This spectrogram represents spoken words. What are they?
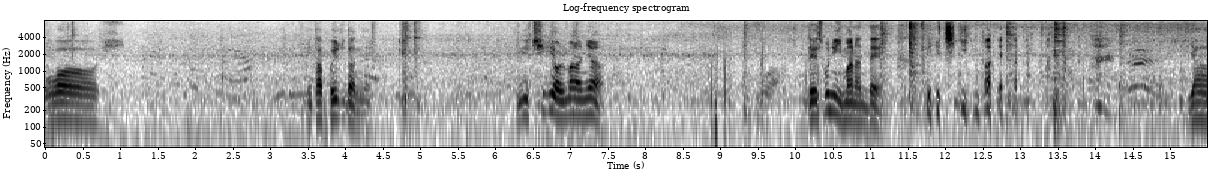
와 이게 다 보여주도 않네. 이게 치기 얼마나냐? 내 손이 이만한데. 이게 치기 이만해 야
